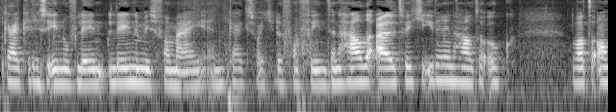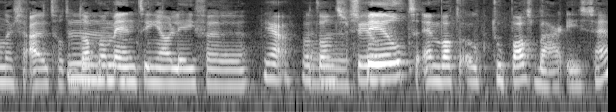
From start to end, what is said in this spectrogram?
kijk er eens in of leen, leen hem eens van mij. En kijk eens wat je ervan vindt. En haal eruit. Weet je, iedereen haalt er ook wat anders uit. Wat op dat mm. moment in jouw leven ja, wat dan speelt. speelt. En wat ook toepasbaar is. Hè?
